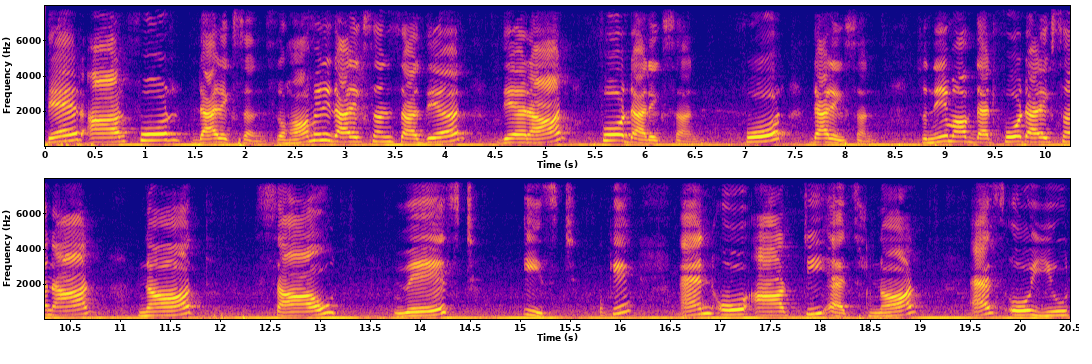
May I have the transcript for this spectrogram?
there are four directions. So how many directions are there? There are four direction. Four direction. So name of that four direction are north south west east. Okay? N o r t h. North s o u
